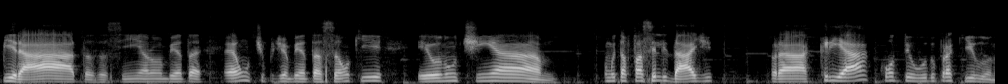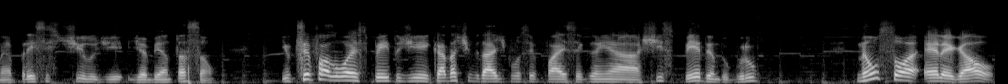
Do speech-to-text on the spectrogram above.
piratas, assim, era um ambienta... é um tipo de ambientação que eu não tinha muita facilidade para criar conteúdo para aquilo, né? Para esse estilo de, de ambientação. E o que você falou a respeito de cada atividade que você faz, você ganha XP dentro do grupo, não só é legal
